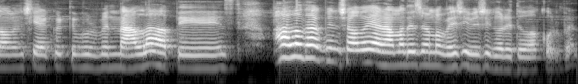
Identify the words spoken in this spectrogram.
কমেন্ট শেয়ার করতে ভুলবেন না। আল্লাহ হাফেজ ভালো থাকবেন সবাই আর আমাদের জন্য বেশি বেশি করে দোয়া করবেন।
